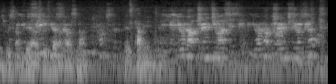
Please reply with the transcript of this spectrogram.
This was something else was going on last night. It's coming in. You are not true to yourself. You are not true to yourself.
